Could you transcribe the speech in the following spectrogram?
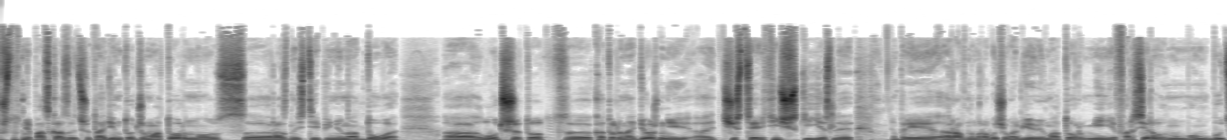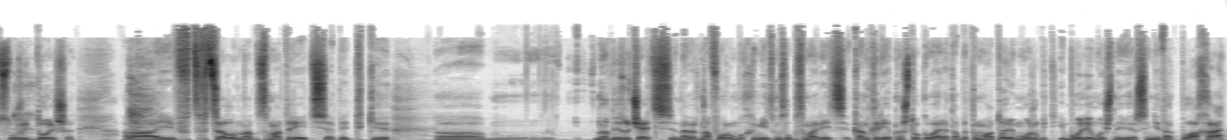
Что-то мне подсказывает, что это один и тот же мотор, но с э, разной степенью наддува. А Лучше тот, э, который надежней. А Чисто теоретически, если при равном рабочем объеме мотор менее форсирован, ну, он будет служить дольше. А в, в целом надо смотреть, опять-таки, э, надо изучать, наверное, на форумах имеет смысл посмотреть конкретно, что говорят об этом моторе. Может быть, и более мощная версия не так плоха,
